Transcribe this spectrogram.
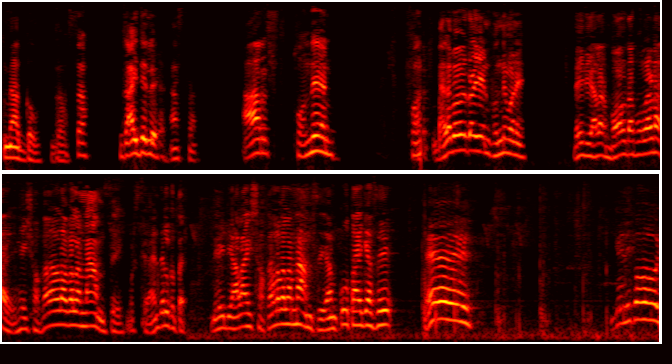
তুমি আচ্ছা যাই দিলে। আচ্ছা। আর ফোন দেন। ফোন দি মনে। দেই আলার বলদা পোলাটা এই সকালবেলা বেলা নামছে। মোর স্যান্ডেল কোথায়? দেই আলা এই সকালবেলা নামছে। আমি কোথায় গেছে? এই! গেলি কই?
